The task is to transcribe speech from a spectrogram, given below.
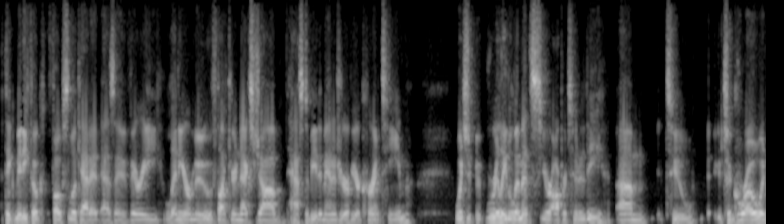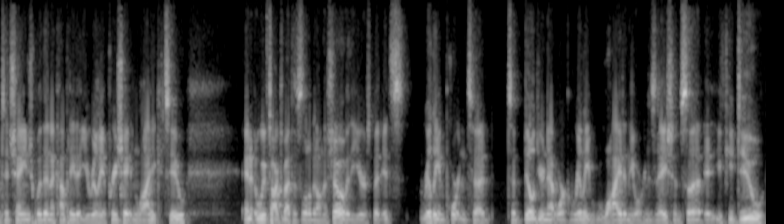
i think many folk, folks look at it as a very linear move like your next job has to be the manager of your current team which really limits your opportunity um, to to grow and to change within a company that you really appreciate and like too. And we've talked about this a little bit on the show over the years but it's really important to to build your network really wide in the organization. So that if you do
